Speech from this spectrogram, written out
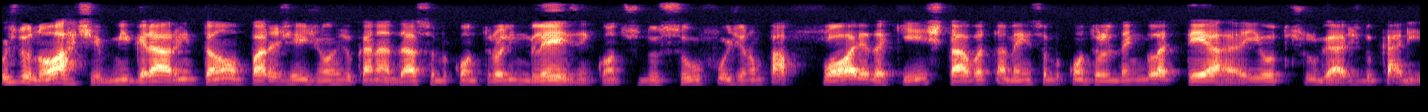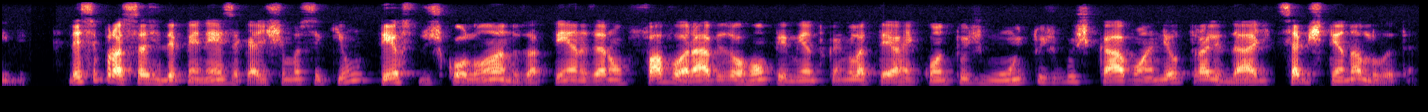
Os do norte migraram então para as regiões do Canadá sob controle inglês, enquanto os do sul fugiram para a Flórida, que estava também sob controle da Inglaterra e outros lugares do Caribe. Nesse processo de independência, cara, estima-se que um terço dos colonos apenas eram favoráveis ao rompimento com a Inglaterra, enquanto os muitos buscavam a neutralidade se abstendo da luta.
